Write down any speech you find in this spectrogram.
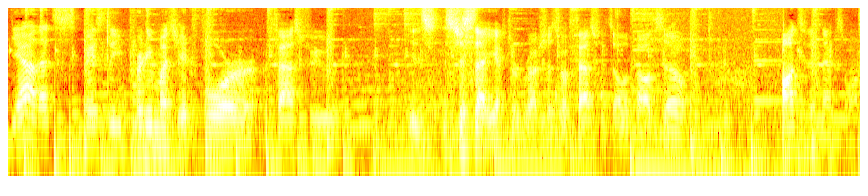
yeah, that's basically pretty much it for fast food. It's, it's just that you have to rush, that's what fast food's all about, so... On to the next one.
